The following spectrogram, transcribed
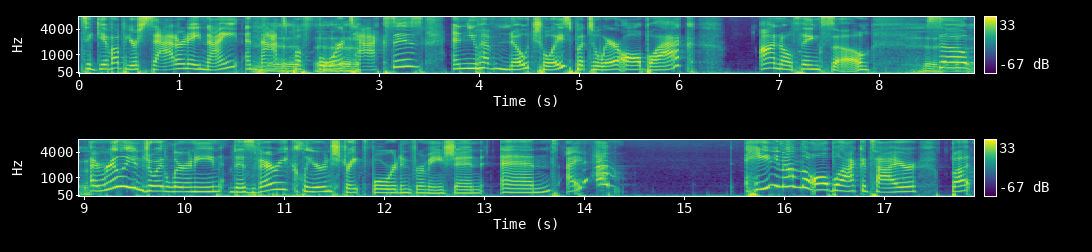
to give up your Saturday night and that's before taxes and you have no choice but to wear all black? I don't think so. So, I really enjoyed learning this very clear and straightforward information and I am hating on the all black attire, but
